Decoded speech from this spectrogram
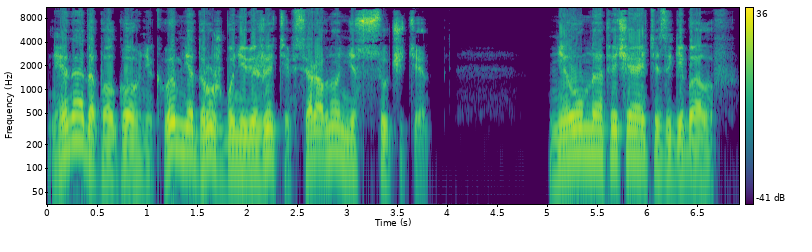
«Не надо, полковник, вы мне дружбу не вяжите, все равно не сучите». «Неумно отвечаете, Загибалов,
